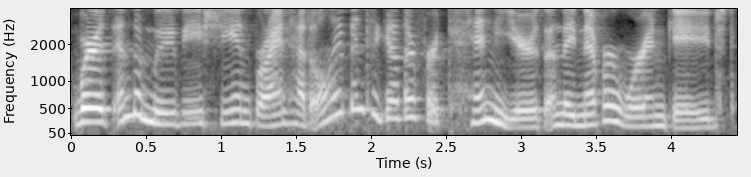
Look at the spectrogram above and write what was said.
Whereas in the movie, she and Brian had only been together for 10 years and they never were engaged.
